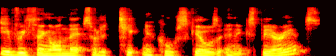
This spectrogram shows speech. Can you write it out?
everything on that sort of technical skills and experience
